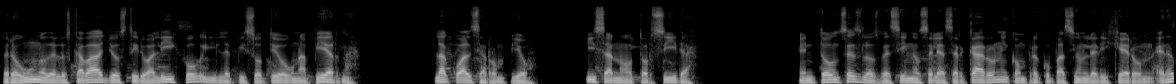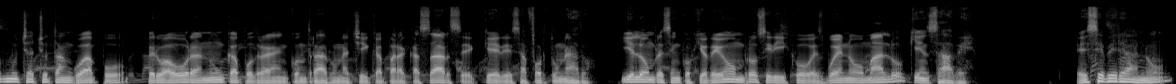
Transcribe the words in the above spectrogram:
pero uno de los caballos tiró al hijo y le pisoteó una pierna, la cual se rompió y sanó torcida. Entonces los vecinos se le acercaron y con preocupación le dijeron, era un muchacho tan guapo, pero ahora nunca podrá encontrar una chica para casarse, qué desafortunado. Y el hombre se encogió de hombros y dijo, ¿es bueno o malo? ¿Quién sabe? Ese verano,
